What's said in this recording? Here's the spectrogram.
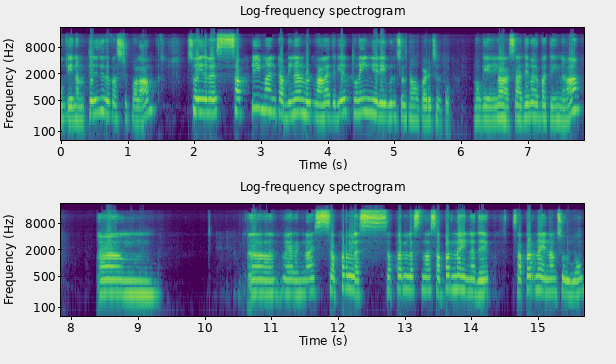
ஓகே நம்ம தெரிஞ்சதை ஃபர்ஸ்ட் போகலாம் ஸோ இதுல சப்ளிமெண்ட் அப்படின்னா நம்மளுக்கு நல்லா தெரியும் துணை நிறைவுன்னு சொல்லி நம்ம படிச்சிருப்போம். ஓகேங்களா? ஸோ அதே மாதிரி பார்த்தீங்கன்னா ஆஹ் வேற என்ன? சப்பர்லெஸ் சப்பர்லெஸ்னா சப்பர்னா என்னது? சப்பர்னா என்னன்னு சொல்லுவோம்?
